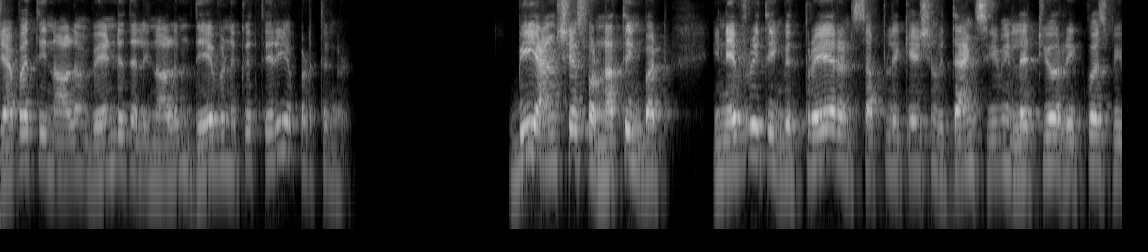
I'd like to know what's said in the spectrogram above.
ஜெபத்தினாலும் வேண்டுதலினாலும் தேவனுக்கு தெரியப்படுத்துங்கள். Be anxious for nothing but in every thing with prayer and supplication with thanks giving let your request be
